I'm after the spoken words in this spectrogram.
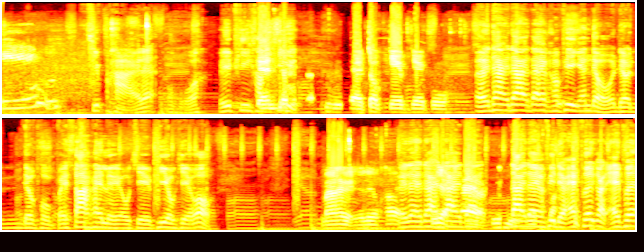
จริงชิบหายแล้วโอ้โหเฮ้ยพี่ครัเดี๋บยวพี่เดี๋ยวจบเกมเจอกูเออได้ได้ได้ครับพี่งั้นเดี๋ยวเดี๋ยวเดี๋ยวผมไปสร้างให้เลยโอเคพี่โอเคเปล่ามาเหอะเร็วๆเข้าเอ้ยได้ได้กูอยาได้กได้อะได้ได้ครับพี่เดี๋ยวแอดเพื่อนก่อนแอดเพื่อน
